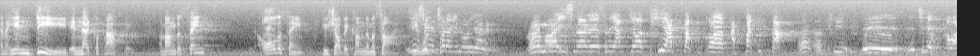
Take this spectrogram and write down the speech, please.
And he indeed, in that capacity, among the saints, all the saints, he shall become the Messiah. He would, 로마와 이스라엘에서의 앞저 피 압박 국가와 압박 국가, 어? 어, 피 에, 지배 국가와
